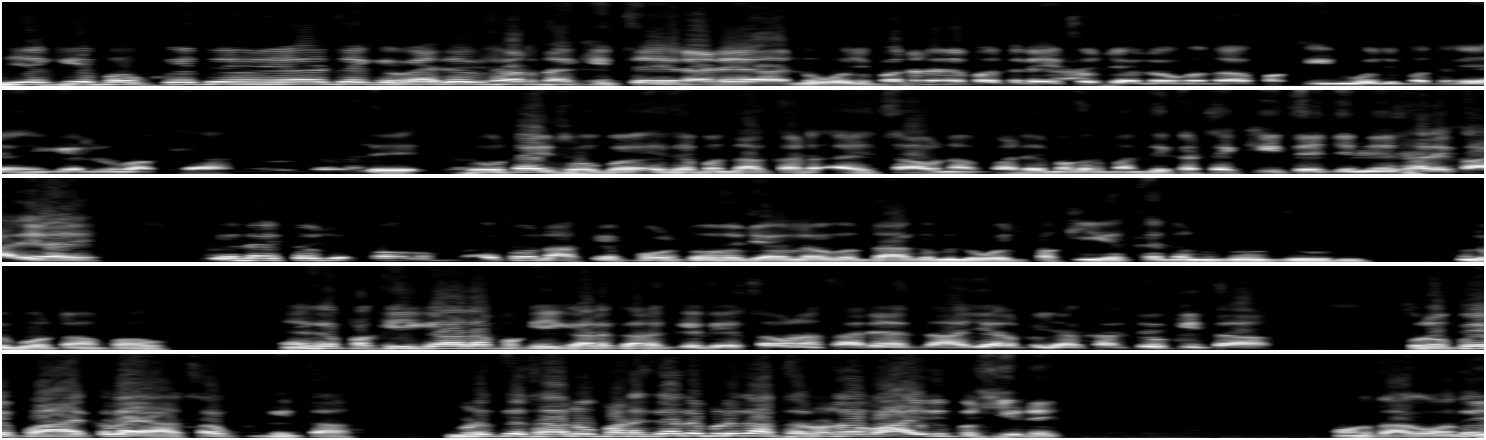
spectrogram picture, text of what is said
ਜੀ ਅੱਗੇ ਮੌਕੇ ਤੇ ਹੋਇਆ ਤੇ ਕਿ ਵਾਅਦੇ ਵੀ ਛੱਡਦਾ ਕੀਤੇ ਇਹਨਾਂ ਨੇ ਆਹ ਨੋਜ ਬੰਨਣ ਦੇ ਬਦਲੇ ਇਥੋਂ ਚੱਲੋ ਕਹਿੰਦਾ ਪੱਕੀ ਨੋਜ ਬਦਲੇ ਅਸੀਂ ਗੱਲ ਨੂੰ ਆਖਿਆ। ਤੇ 2-250 ਇਥੇ ਬੰਦਾ ਕੱਟ ਇਸ ਹਿਸਾਬ ਨਾਲ ਪੜੇ ਮਗਰ ਬੰਦੇ ਇਕੱਠੇ ਕੀਤੇ, ਜਿੰਨੇ ਸਾਰੇ ਘਰ ਆਏ ਕਹਿੰਦਾ ਇਥੋਂ ਇਥੋਂ ਲਾ ਕੇ ਪੁਲ ਤੋਂ ਜਲੋ ਤੱਕ ਕਿ ਪੱਕੀ ਕਰਕੇ ਤੁਹਾਨੂੰ ਦੋ ਜ਼ਰੂਰੀ ਉਹਨੂੰ ਵੋਟਾਂ ਪਾਓ। ਮੈਂ ਕਿਹਾ ਪੱਕੀ ਗੱਲ ਆ, ਪੱਕੀ ਗੱਲ ਕਰਕੇ ਦੇਸਾ ਹੋਣਾ, ਸਾਰਿਆਂ 10000 ਰੁਪਇਆ ਖਰਚੋ ਕੀਤਾ, ਰੁਪਏ ਪਾ ਕੇ ਘਲਾਇਆ, ਸਭ ਕੁਛ ਕੀਤਾ। ਮੁੜ ਕੇ ਸਾਨੂੰ ਬਣ ਗਿਆ ਤੇ ਮੁੜ ਕੇ ਹੱਥ ਉਹਨਾਂ ਆਵਾਜ਼ ਨਹੀਂ ਪੁੱਛੀ ਨੇ ਹੁਣ ਤੱਕ ਆਉਂਦੇ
